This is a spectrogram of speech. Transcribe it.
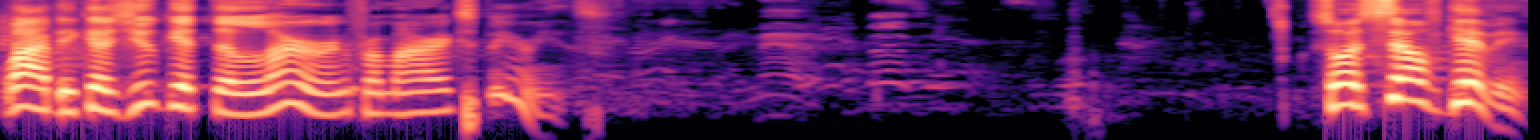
Why? Because you get to learn from our experience. So it's self giving.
